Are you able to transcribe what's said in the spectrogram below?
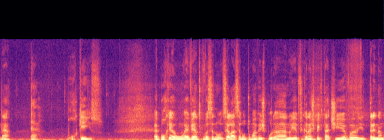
né? É. Por que isso? É porque é um evento que você, não, sei lá, você luta uma vez por ano e fica na expectativa e treina.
